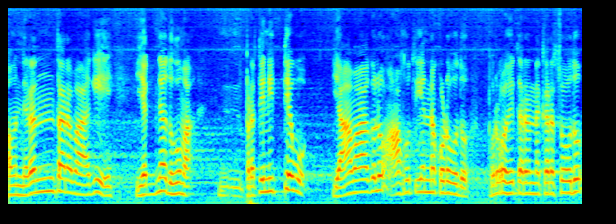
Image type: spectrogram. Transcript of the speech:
ಅವನು ನಿರಂತರವಾಗಿ ಯಜ್ಞಧೂಮ, ಪ್ರತಿನಿತ್ಯವೂ ಯಾವಾಗಲೂ ಆಹುತಿಯನ್ನು ಕೊಡುವುದು, ಪುರೋಹಿತರನ್ನು ಕರೆಸೋದು,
